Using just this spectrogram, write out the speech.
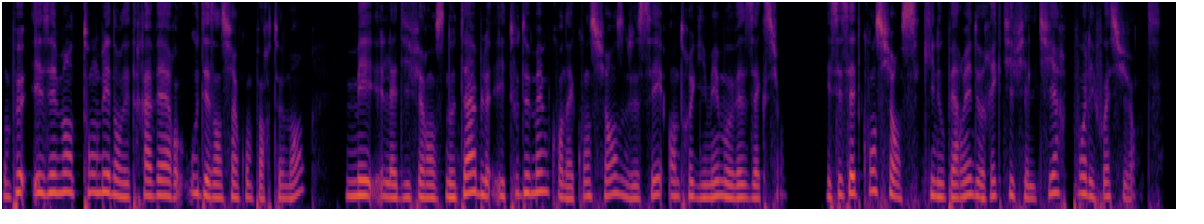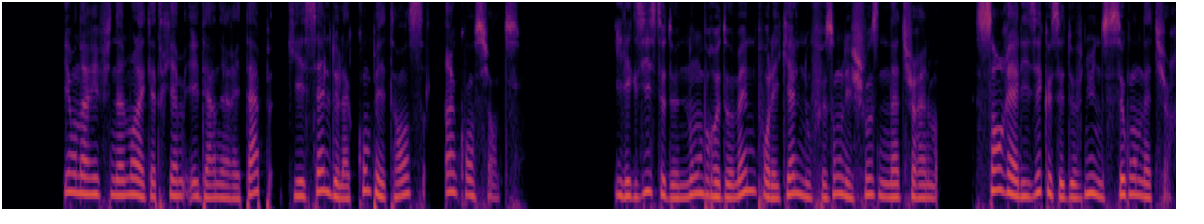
On peut aisément tomber dans des travers ou des anciens comportements, mais la différence notable est tout de même qu'on a conscience de ces entre guillemets mauvaises actions. Et c'est cette conscience qui nous permet de rectifier le tir pour les fois suivantes. Et on arrive finalement à la quatrième et dernière étape, qui est celle de la compétence inconsciente. Il existe de nombreux domaines pour lesquels nous faisons les choses naturellement, sans réaliser que c'est devenu une seconde nature,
